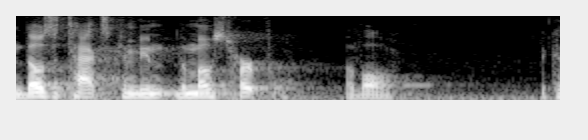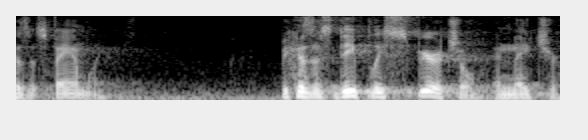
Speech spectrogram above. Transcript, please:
And those attacks can be the most hurtful of all because it's family, because it's deeply spiritual in nature.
